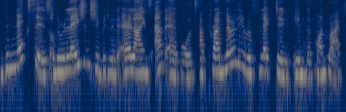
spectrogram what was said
the nexus or the relationship between the airlines and the airports are primarily reflected in the contract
